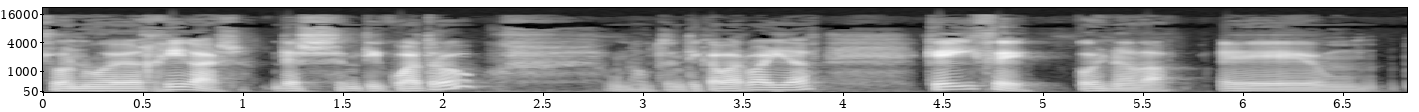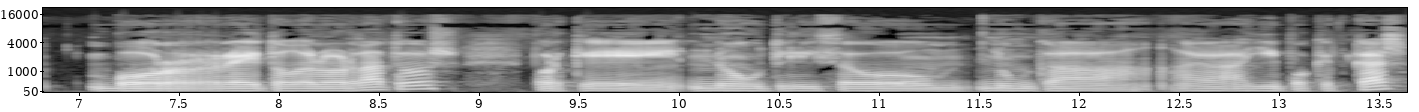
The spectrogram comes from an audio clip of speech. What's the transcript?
son 9 gigas de 64, una auténtica barbaridad. ¿Qué hice? Pues nada, eh, borré todos los datos porque no utilizo nunca allí Pocket Cash.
